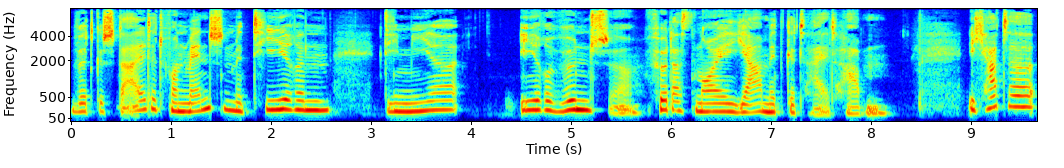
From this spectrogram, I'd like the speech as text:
wird gestaltet von Menschen mit Tieren, die mir ihre Wünsche für das neue Jahr mitgeteilt haben. Ich hatte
